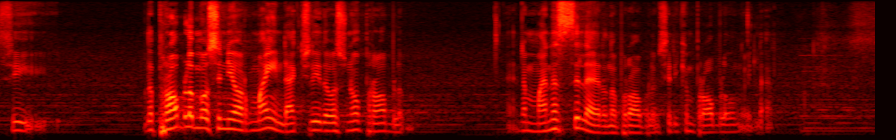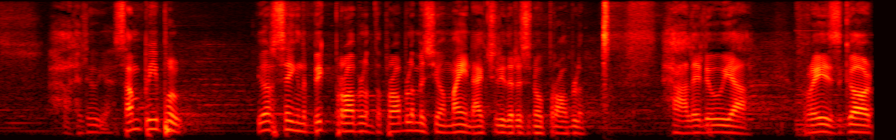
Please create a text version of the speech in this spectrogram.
See, the problem was in your mind. Actually, there was no problem. എൻ്റെ മനസ്സിലായിരുന്നു പ്രോബ്ലം ശരിക്കും പ്രോബ്ലം ഒന്നുമില്ല Hallelujah. Some people, you are saying the big problem, the problem is your mind. Actually, there is no problem. Hallelujah. Praise God.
